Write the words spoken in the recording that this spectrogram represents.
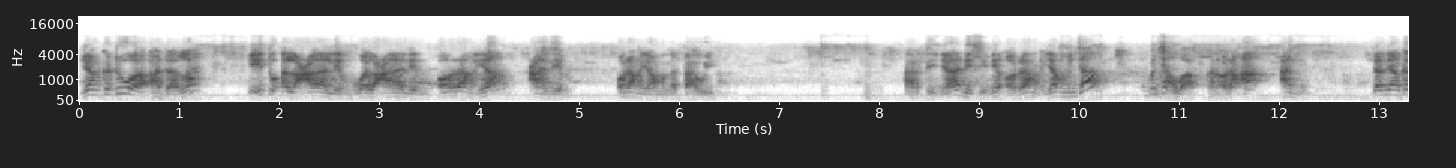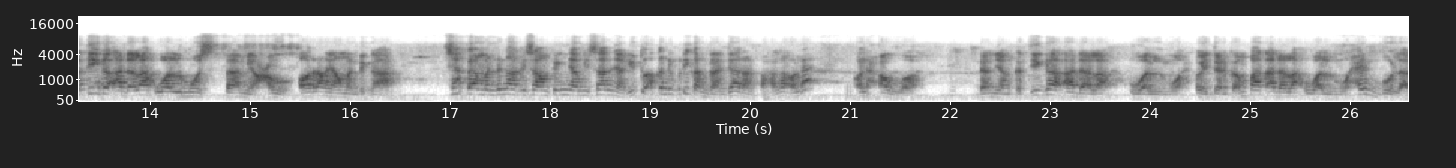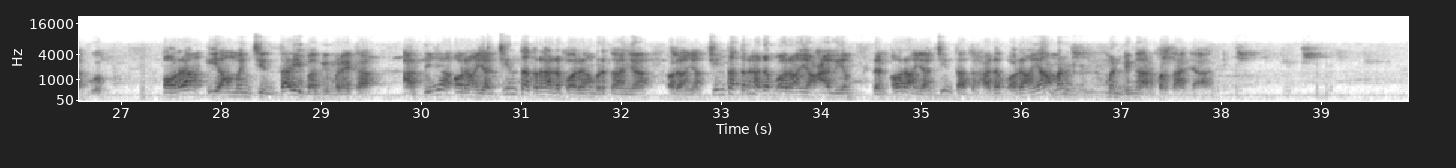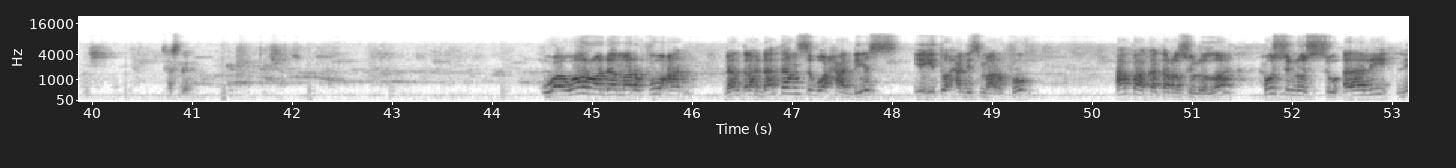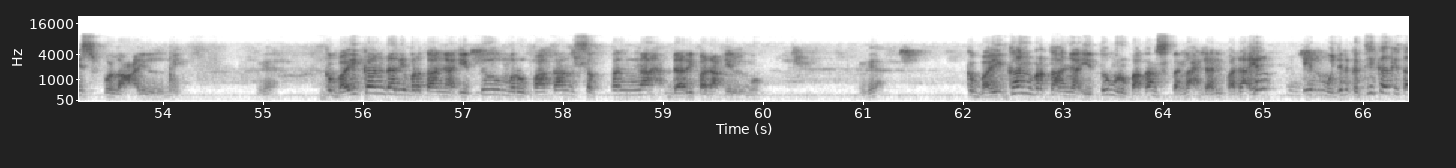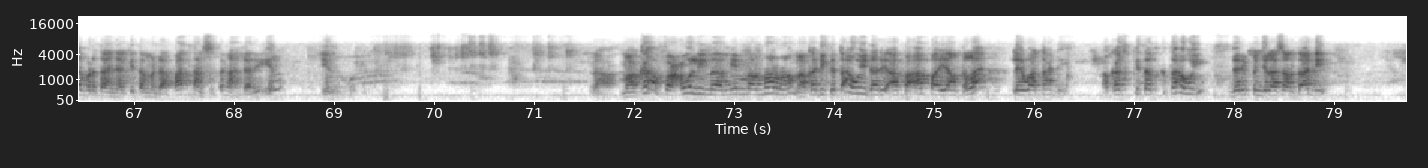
Yang kedua adalah yaitu al-alim wal alim, orang yang alim, orang yang mengetahui. Artinya di sini orang yang menjawab, menjawab kan orang alim. Dan yang ketiga adalah wal mustami'u, orang yang mendengar. Siapa yang mendengar di sampingnya misalnya, itu akan diberikan ganjaran pahala oleh oleh Allah. Dan yang ketiga adalah wal eh, dan keempat adalah wal muhibbulahum. Orang yang mencintai bagi mereka. Artinya orang yang cinta terhadap orang yang bertanya, orang yang cinta terhadap orang yang alim, dan orang yang cinta terhadap orang yang men mendengar pertanyaan. Wa warada marfu'an dan telah datang sebuah hadis, yaitu hadis marfu. Apa kata Rasulullah? Husnus su'ali nisful ilmi. Ya. Kebaikan dari bertanya itu merupakan setengah daripada ilmu. Ya. Kebaikan bertanya itu merupakan setengah daripada il, ilmu. Jadi ketika kita bertanya, kita mendapatkan setengah dari il, ilmu. Nah, maka fa'ulima mimma marra, maka diketahui dari apa-apa yang telah lewat tadi. Maka kita ketahui dari penjelasan tadi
